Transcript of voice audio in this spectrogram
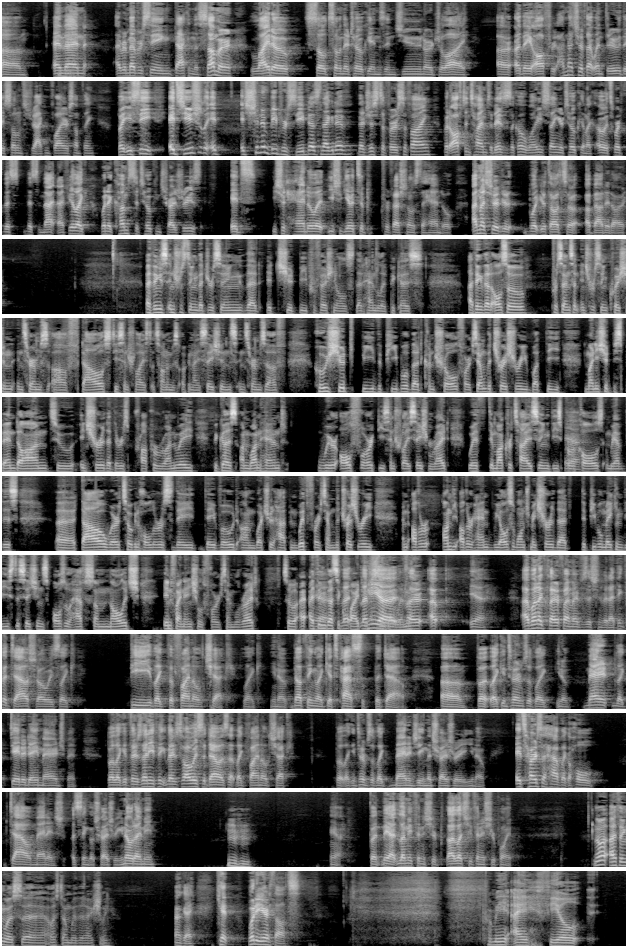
Um, and Mhm. then I remember seeing back in the summer, Lido sold some of their tokens in June or July. Are they offered? I'm not sure if that went through. They sold them to Dragonfly or something. But you see, it's usually it. It shouldn't be perceived as negative. They're just diversifying, but oftentimes it is. It's like, oh, why are you selling your token? Like, oh, it's worth this, this, and that. And I feel like when it comes to token treasuries, it's you should handle it. You should give it to professionals to handle. I'm not sure your what your thoughts are about it are. I think it's interesting that you're saying that it should be professionals that handle it because I think that also presents an interesting question in terms of DAOs, decentralized autonomous organizations, in terms of who should be the people that control, for example, the treasury, what the money should be spent on to ensure that there is proper runway. Because on one hand, we're all for decentralization, right? With democratizing these Yeah. protocols, and we have this uh, DAO where token holders they they vote on what should happen with, for example, the treasury. And other on the other hand, we also want to make sure that the people making these decisions also have some knowledge in financials, for example, right? So I, I Yeah. think that's a let, quite let me uh clar- I, yeah i want to clarify my position but i think the dao should always like be like the final check like you know nothing like gets past the dao um but like in terms of like you know man like day-to-day management But like if there's anything, there's always the DAO is that like final check. But like in terms of like managing the treasury, you know, it's hard to have like a whole DAO manage a single treasury. You know what I mean? Mm-hmm. Yeah. But yeah, let me finish your. I'll let you finish your point. No, I think was uh, I was done with it actually. Okay, Kiet, what are your thoughts? For me, I feel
